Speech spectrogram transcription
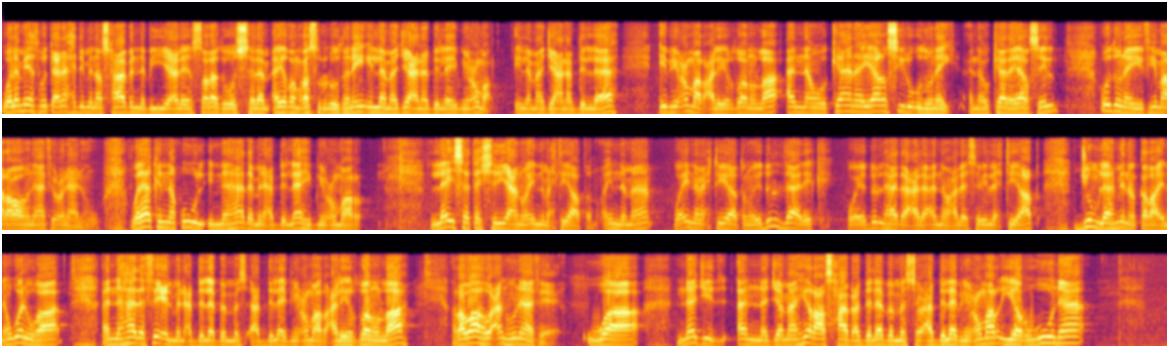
ولم يثبت عن أحد من أصحاب النبي عليه الصلاة والسلام أيضا غسل الأذنين إلا ما جاء عن عبد الله بن عمر. إلا ما جاء عن عبد الله بن عمر عليه رضوان الله أنه كان يغسل أذنيه أنه كان يغسل أذنيه فيما رواه نافع عنه. ولكن نقول إن هذا من عبد الله بن عمر ليس تشريعا وإنما احتياطا وإنما وإنما احتياطا ويدل ذلك ويدل هذا على أنه على سبيل الاحتياط جملة من القرائن. أولها أن هذا فعل من عبد الله بن عبد الله بن عمر عليه رضوان الله رواه عنه نافع. ونجد أن جماهير أصحاب عبد الله بن مسعود عبد الله بن عمر يروون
